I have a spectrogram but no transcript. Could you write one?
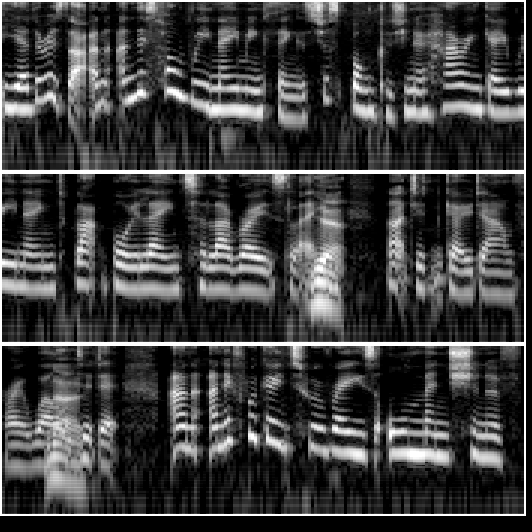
yeah, there is that. And, and this whole renaming thing is just bonkers. You know, Haringey renamed Black Boy Lane to La Rose Lane. Yeah. That didn't go down very well, No. did it? And and if we're going to erase all mention of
